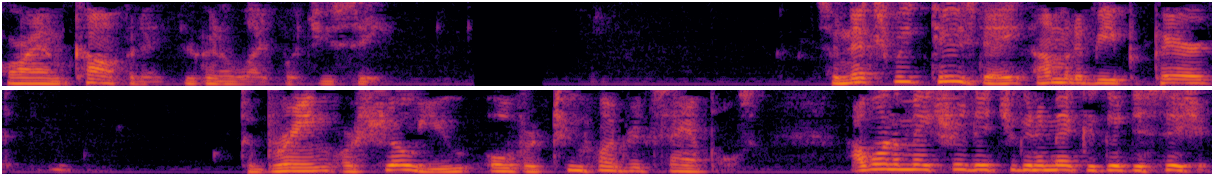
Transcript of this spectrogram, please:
or I am confident, you're going to like what you see. So next week, Tuesday, I'm going to be prepared to bring or show you over 200 samples. I want to make sure that you're going to make a good decision.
